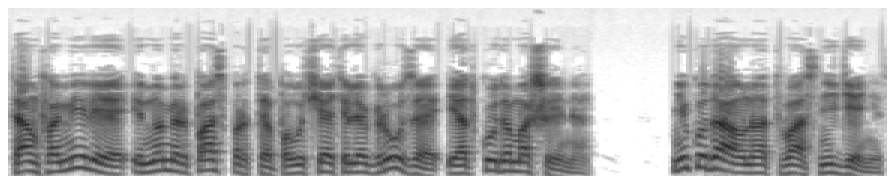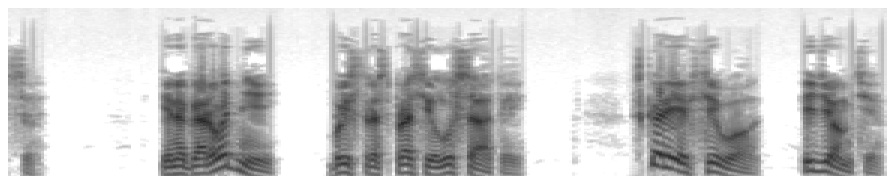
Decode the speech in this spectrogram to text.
Там фамилия и номер паспорта получателя груза и откуда машина. Никуда он от вас не денется. Иногородний? — быстро спросил усатый. — Скорее всего. Идемте.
